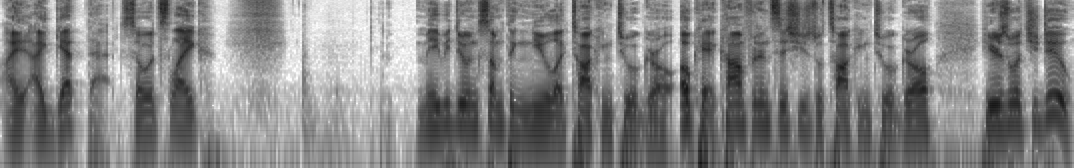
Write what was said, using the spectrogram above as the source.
I, I get that. So it's like maybe doing something new like talking to a girl. Okay, confidence issues with talking to a girl. Here's what you do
